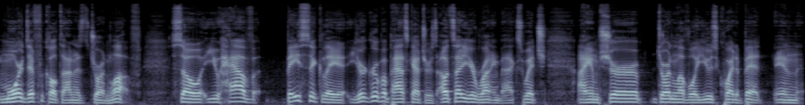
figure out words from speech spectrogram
more difficult on is Jordan Love. So you have basically your group of pass catchers outside of your running backs, which I am sure Jordan Love will use quite a bit in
